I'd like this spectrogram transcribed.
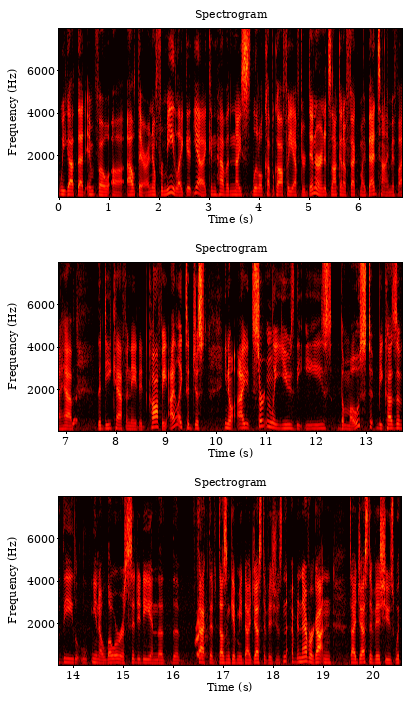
we got that info uh, out there. I know for me, like it, yeah, I can have a nice little cup of coffee after dinner, and it's not going to affect my bedtime if I have the decaffeinated coffee. I like to just, you know, I certainly use the ease the most because of the, you know, lower acidity and the, the right. fact that it doesn't give me digestive issues. I've never gotten digestive issues with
